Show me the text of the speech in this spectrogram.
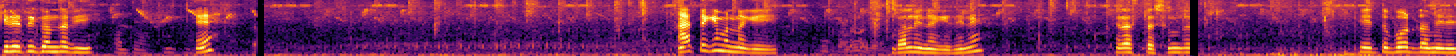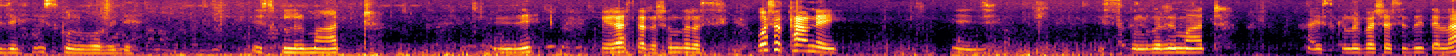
কিরে, তুই কোন যাবি? হ্যাঁ? হাঁটতে কেমন নাকি? ভালোই নাকি, তাই রাস্তা সুন্দর। এই তো বর্দামের এই যে স্কুল ঘর, এই যে। স্কুলের মাঠ। এই যে। এই রাস্তাটা সুন্দর আছে। ওষুধ খাও নেই। এই যে, স্কুল ঘরের মাঠ। আর স্কুলের পাশে আছে দুইতলা,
